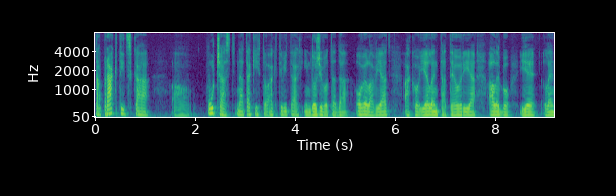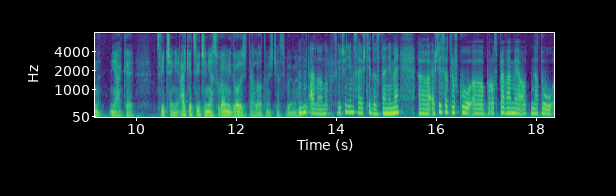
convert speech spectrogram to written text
tá praktická účasť na takýchto aktivitách im do života dá oveľa viac, ako je len tá teória, alebo je len nejaké cvičenie. Aj keď cvičenia sú veľmi dôležité, ale o tom ešte asi budeme hovoriť. Áno, áno, k cvičeniam sa ešte dostaneme. Ešte sa trošku porozprávame na tú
